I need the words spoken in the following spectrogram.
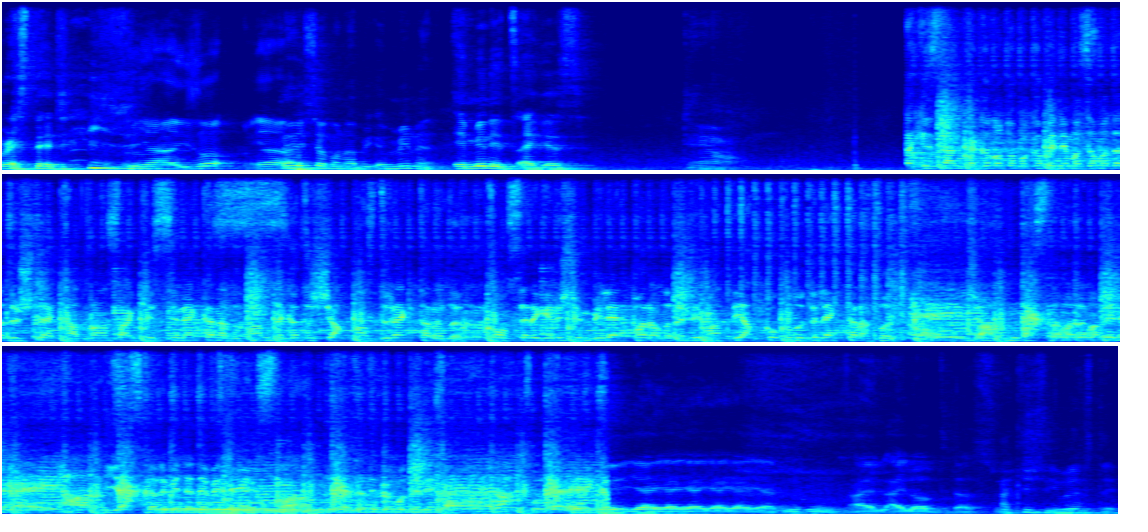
rested. Yeah, he's not. Yeah. 30 seconds, a minute. a minute, I guess. Damn. Gizden takıl otoboka benim hızımı da düşle Kadran sanki sinek kanadı Tam tek atış yapmaz direkt taradı Konsere gelişim bilet paralı Bir maddiyat kokulu dilek tarafı Heyecan bas damarıma benim heyhan Yaz kalemi de devir Osman Rededi Okay, yeah, yeah, yeah, yeah, yeah, yeah. Mm-mm. I I loved that switch. At least he rested.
